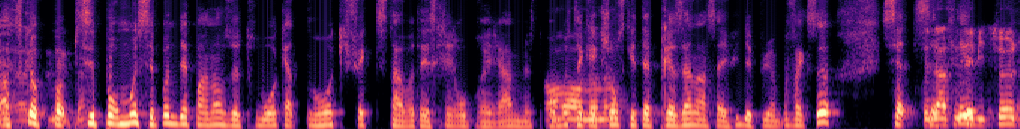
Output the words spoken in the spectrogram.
En tout cas, euh, pour moi, ce n'est pas une dépendance de 3-4 mois qui fait que tu t'en vas t'inscrire au programme. Pour moi, c'était oh, quelque chose qui était présent dans sa vie depuis un peu. Fait que ça, c'est dans ses habitudes.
